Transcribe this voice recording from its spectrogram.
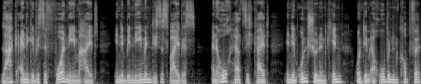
lag eine gewisse Vornehmheit in dem Benehmen dieses Weibes, eine Hochherzigkeit in dem unschönen Kinn und dem erhobenen Kopfe,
